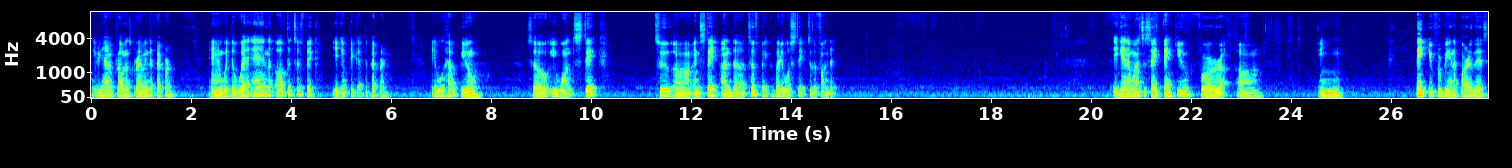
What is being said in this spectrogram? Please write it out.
if you're having problems grabbing the pepper. And with the wet end of the toothpick you can pick up the pepper. It will help you so it won't stick to uh, and stay on the toothpick but it will stick to the fondant again, I wanted to say thank you for um, in thank you for being a part of this.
